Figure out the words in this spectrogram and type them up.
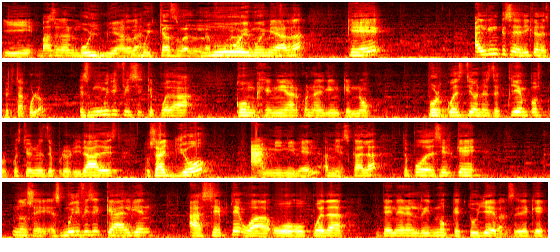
y va a sonar muy mierda, muy casual la muy, muy mierda, que alguien que se dedica al espectáculo es muy difícil que pueda congeniar con alguien que no, por cuestiones de tiempos, por cuestiones de prioridades. O sea, yo, a mi nivel, a mi escala, te puedo decir que, no sé, es muy difícil que alguien acepte o, a- o- o pueda tener el ritmo que tú llevas, de que,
